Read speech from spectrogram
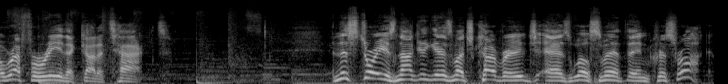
a referee that got attacked. And this story is not going to get as much coverage as Will Smith and Chris Rock.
